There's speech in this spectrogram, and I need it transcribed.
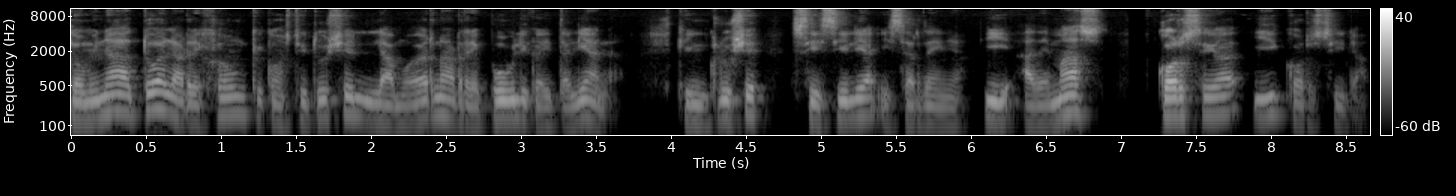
Dominaba toda la región que constituye la moderna República Italiana, que incluye Sicilia y Cerdeña, y además Córcega y Corcira.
